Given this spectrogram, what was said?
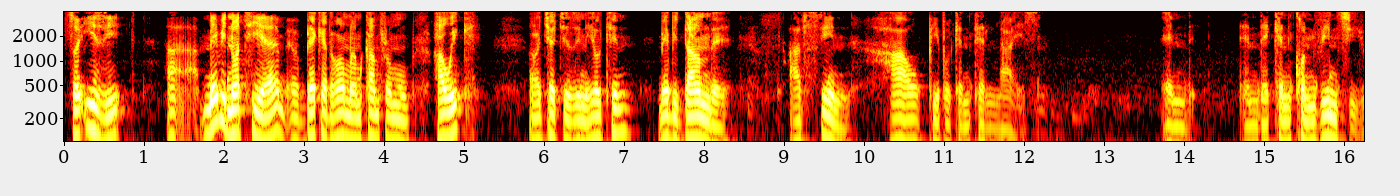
It's so easy. Uh, maybe not here. Back at home, I'm come from Howick. Our church is in Hilton. Maybe down there. I've seen how people can tell lies. And, and they can convince you.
